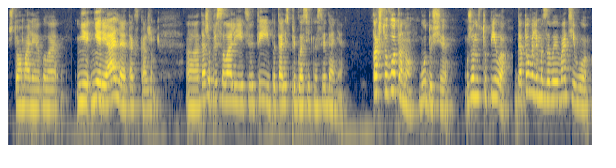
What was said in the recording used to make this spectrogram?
что Амалия была не, нереальная, так скажем, э, даже присылали ей цветы и пытались пригласить на свидание. Так что вот оно, будущее. Уже наступило. Готовы ли мы завоевать его?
